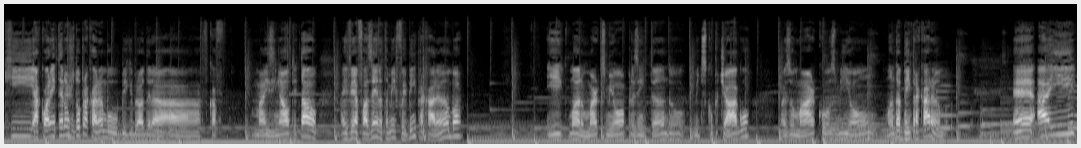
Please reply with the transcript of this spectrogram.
que a quarentena ajudou pra caramba o Big Brother a, a ficar mais em alta e tal. Aí veio a Fazenda, também foi bem pra caramba. E, mano, Marcos Mion apresentando. Me desculpe, Thiago, mas o Marcos Mion manda bem pra caramba. É, aí,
